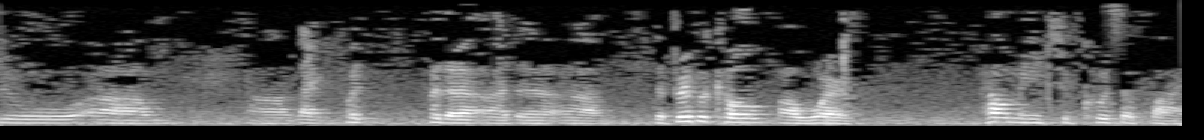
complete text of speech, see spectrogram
to um, uh, like put uh, the the biblical word help me to crucify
